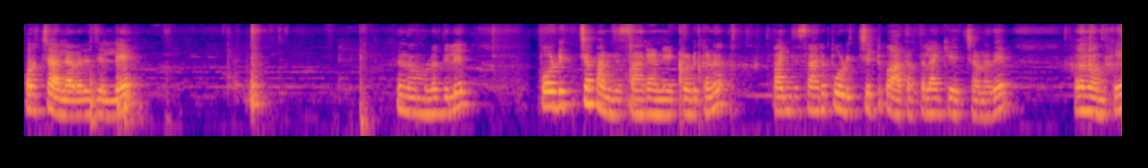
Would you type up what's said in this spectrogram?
കുറച്ച് അലവര ജെല്ലേ നമ്മളിതിൽ പൊടിച്ച പഞ്ചസാരയാണ് ഇട്ട് കൊടുക്കുന്നത് പഞ്ചസാര പൊടിച്ചിട്ട് പാത്രത്തിലാക്കി വെച്ചാണത്. അത് നമുക്ക്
